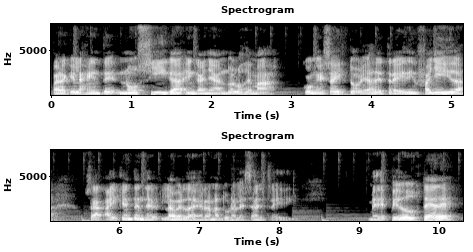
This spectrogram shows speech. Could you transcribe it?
para que la gente no siga engañando a los demás con esas historias de trading fallidas. O sea, hay que entender la verdadera naturaleza del trading. Me despido de ustedes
